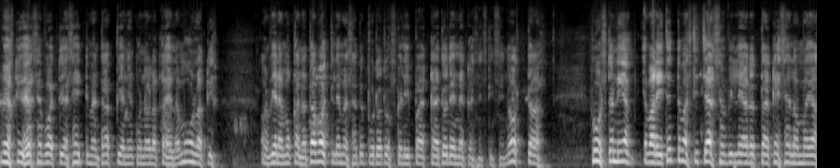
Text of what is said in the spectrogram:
myöskin yhdeksän voittoja seitsemän tappia, niin kuin noilla kahdella muullakin, on vielä mukana tavoittelemassa pudotuspelipaikkaa ja todennäköisesti sen ottaa. Houstonia ja valitettavasti Jacksonville odottaa kesäloma ja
